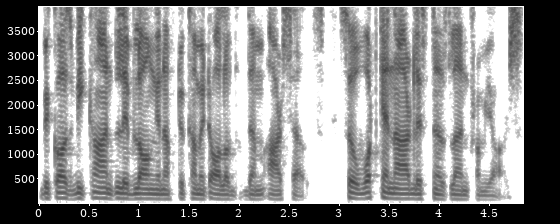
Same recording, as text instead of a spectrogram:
because we can't live long enough to commit all of them ourselves. So, what can our listeners learn from yours?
